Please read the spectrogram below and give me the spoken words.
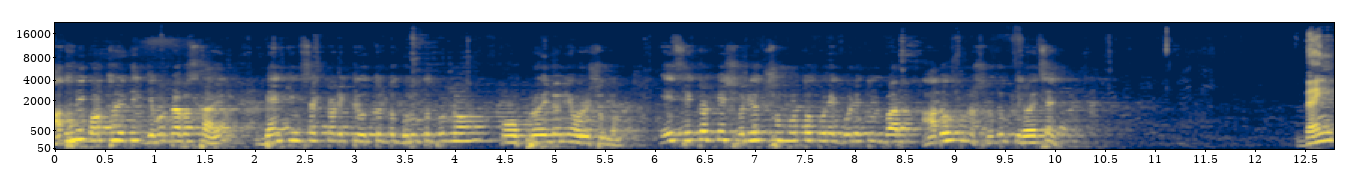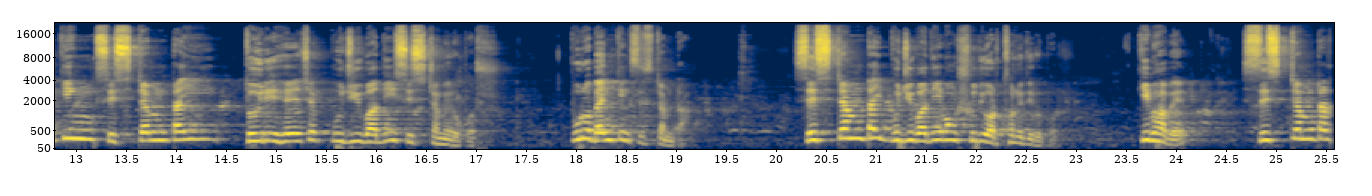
আধুনিক অর্থনৈতিক জীবন ব্যবস্থায় ব্যাংকিং সেক্টর একটি অত্যন্ত গুরুত্বপূর্ণ ও প্রয়োজনীয় অনুষঙ্গ। এই সেক্টরকে শরীয়ত সম্মত করে গড়ে তুলবার আদৌ কোনো সুযোগ কি রয়েছে? ব্যাংকিং সিস্টেমটাই তৈরি হয়েছে পুঁজিবাদী সিস্টেমের উপর। পুরো ব্যাংকিং সিস্টেমটা সিস্টেমটাই পুঁজিবাদী এবং সুদী অর্থনীতির উপর। কীভাবে? সিস্টেমটার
